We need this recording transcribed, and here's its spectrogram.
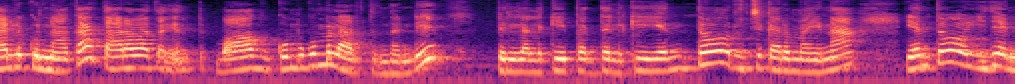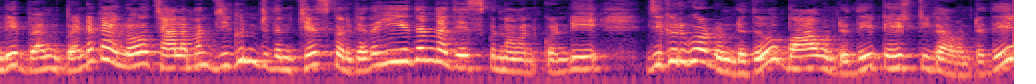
చల్లుకున్నాక తర్వాత ఎంత బాగా గుమ్మ గుమ్మలాడుతుందండి పిల్లలకి పెద్దలకి ఎంతో రుచికరమైన ఎంతో ఇదండి. బెం- బెండకాయలో చాలా మంది జిగురు ఉంటుందని చేసుకోరు కదా. ఈ విధంగా చేసుకున్నాం అనుకోండి జిగురు కూడా ఉండదు బాగుంటుంది టేస్టీగా ఉంటుంది.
